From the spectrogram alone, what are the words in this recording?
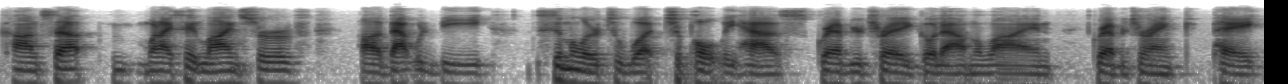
concept. When I say line serve, uh, that would be similar to what Chipotle has. Grab your tray, go down the line, grab a drink, pay,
